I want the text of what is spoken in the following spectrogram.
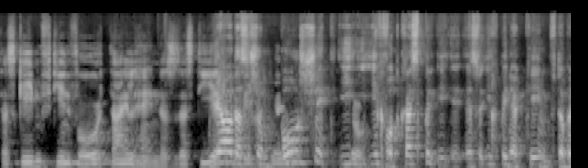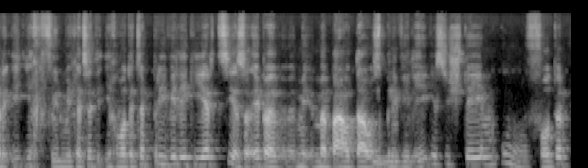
dass Geimpfte einen Vorteil haben. Also, dass die ja, das ist ein Bullshit. Ich, so. ich, kein, also ich bin ja geimpft, aber ich, ich fühle mich jetzt nicht, ich will jetzt nicht privilegiert sein. Also eben, man baut auch ein mhm. Privilegiensystem auf, oder?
